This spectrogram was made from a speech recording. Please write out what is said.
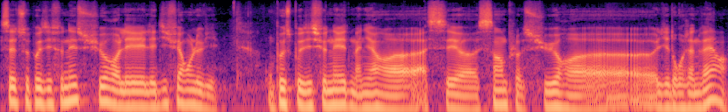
c'est de se positionner sur les, les différents leviers. On peut se positionner de manière euh, assez euh, simple sur l'hydrogène vert,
